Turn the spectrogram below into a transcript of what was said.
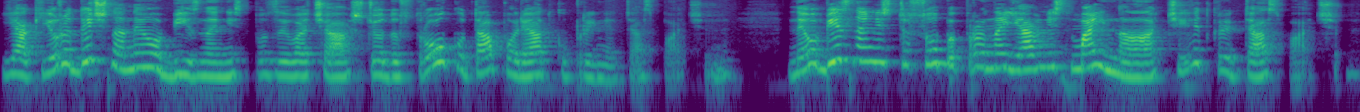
як юридична необізнаність позивача щодо строку та порядку прийняття спадщини, необізнаність особи про наявність майна чи відкриття спадщини,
